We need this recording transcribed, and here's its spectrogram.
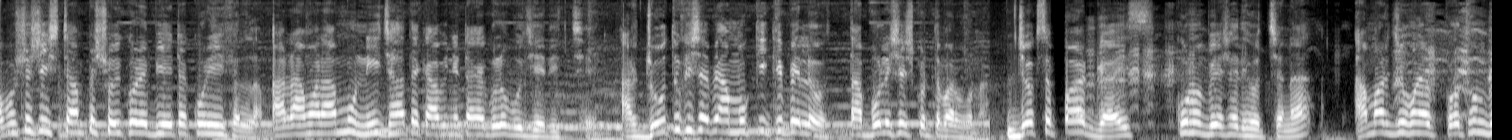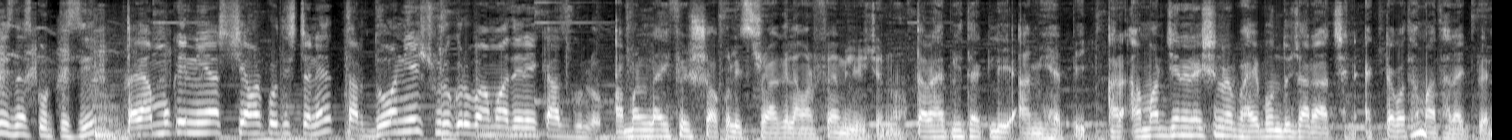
অবশ্যই স্টাম্পে সই করে বিয়েটা করেই ফেললাম। আর আমার আম্মু নিজ হাতে কাবিনে টাকাগুলো বুঝিয়ে দিচ্ছে। আর যৌতুক হিসাবে আম্মু কি কি পেল তা বলে শেষ করতে পারব না। জোকস পার্ট গাইস কোনো বিয়ে শাদী হচ্ছে না। আমার জীবনের প্রথম বিজনেস করতেছি তাই আম্মুকে নিয়ে আসছি আমার প্রতিষ্ঠানে। তার দোয়া নিয়ে শুরু করব আমাদের এই কাজগুলো। আমার লাইফের সকল স্ট্রাগল আমার ফ্যামিলির জন্য। তারা হ্যাপি থাকলে আমি হ্যাপি আর আমার জেনারেশনের ভাই বন্ধু যারা আছেন একটা কথা মাথায় রাখবেন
